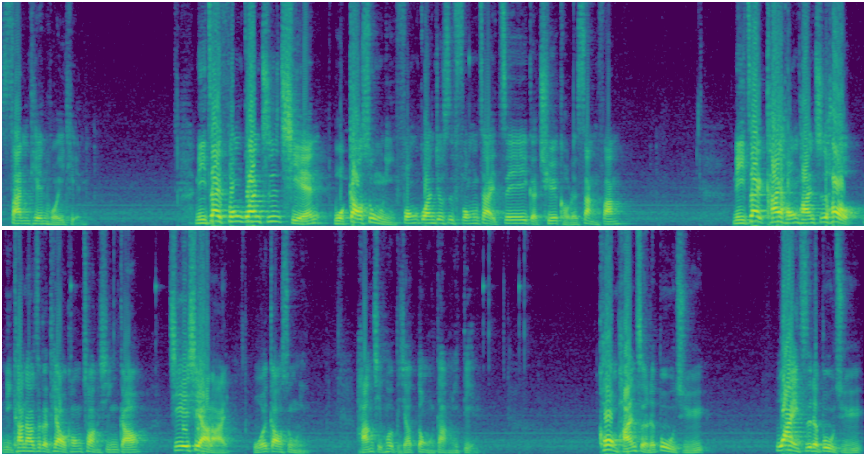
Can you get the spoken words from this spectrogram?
三天回填。你在封关之前，我告诉你，封关就是封在这一个缺口的上方。你在开红盘之后，你看到这个跳空创新高，接下来我会告诉你，行情会比较动荡一点。控盘者的布局、外资的布局、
